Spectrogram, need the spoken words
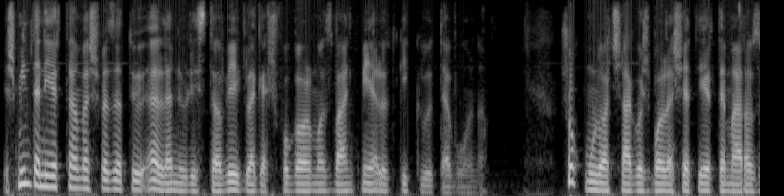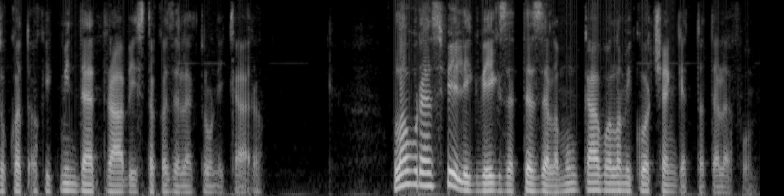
és minden értelmes vezető ellenőrizte a végleges fogalmazványt, mielőtt kiküldte volna. Sok mulatságos baleset érte már azokat, akik mindent rábíztak az elektronikára. Lawrence félig végzett ezzel a munkával, amikor csengett a telefon.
